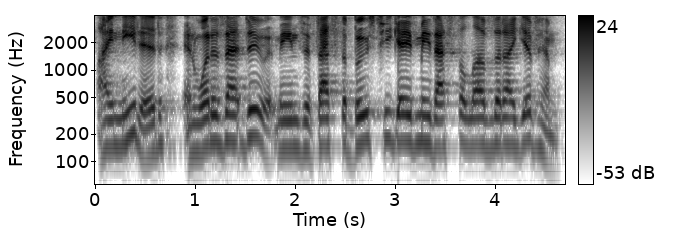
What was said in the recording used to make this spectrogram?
I needed. And what does that do? It means if that's the boost he gave me, that's the love that I give him.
